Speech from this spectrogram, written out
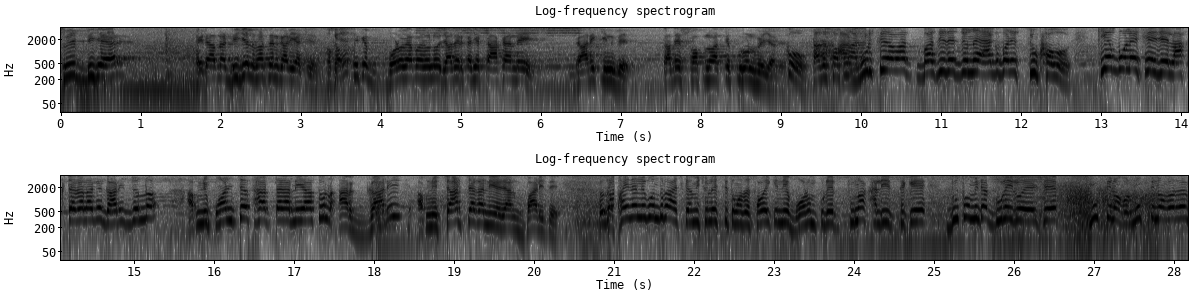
সুইফট ডিজায়ার এটা আপনার ডিজেল ভার্সন গাড়ি আছে। সব থেকে বড় ব্যাপার হলো যাদের কাছে টাকা নেই গাড়ি কিনবে তাদের স্বপ্ন আজকে পূরণ হয়ে যাবে। কো তাদের স্বপ্ন মুর্শিদাবাদবাসীদের মুর্শিদাবাদ বাসীদের জন্য একবারে সুখবর। কে বলেছে যে লাখ টাকা লাগে গাড়ির জন্য? আপনি পঞ্চাশ হাজার টাকা নিয়ে আসুন আর গাড়ি আপনি চার চাকা নিয়ে যান বাড়িতে। তো ফাইনালি বন্ধুরা, আজকে আমি চলে এসেছি তোমাদের সবাইকে নিয়ে বহরমপুরের চুনাখালীর থেকে দুশো মিটার দূরেই রয়েছে মুক্তিনগর। মুক্তিনগরের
